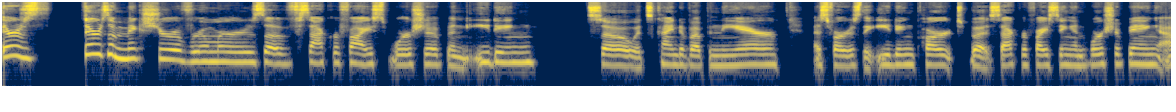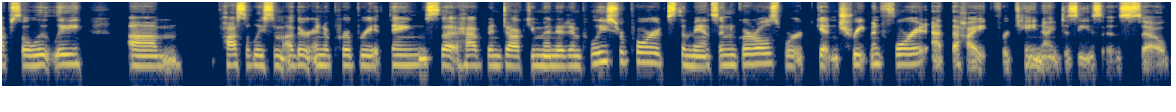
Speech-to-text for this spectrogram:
there's there's a mixture of rumors of sacrifice, worship, and eating. So it's kind of up in the air as far as the eating part, but sacrificing and worshiping, absolutely. Um, possibly some other inappropriate things that have been documented in police reports. The Manson girls were getting treatment for it at the height for canine diseases. So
